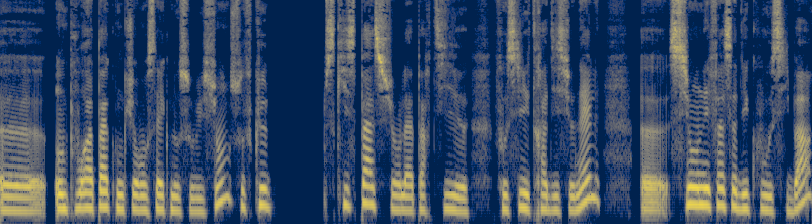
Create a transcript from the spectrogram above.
on ne pourra pas concurrencer avec nos solutions. Sauf que ce qui se passe sur la partie fossile et traditionnelle, si on est face à des coûts aussi bas,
